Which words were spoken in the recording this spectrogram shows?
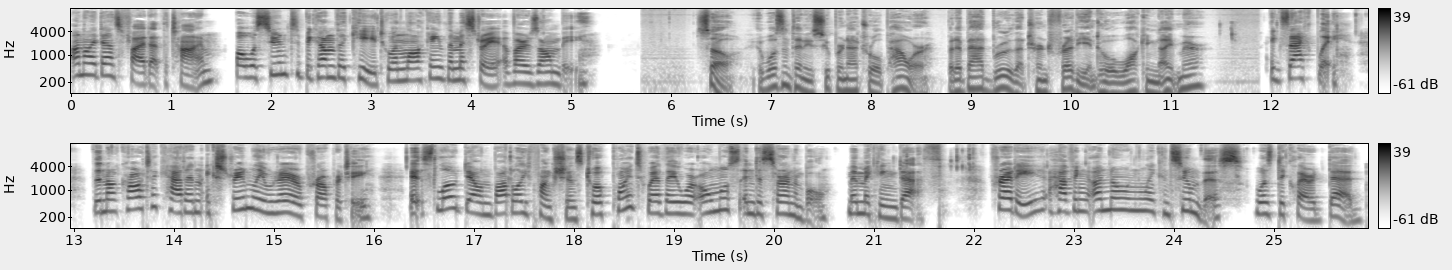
unidentified at the time, but was soon to become the key to unlocking the mystery of our zombie. So, it wasn't any supernatural power, but a bad brew that turned Freddy into a walking nightmare? Exactly. The narcotic had an extremely rare property. It slowed down bodily functions to a point where they were almost indiscernible, mimicking death. Freddy, having unknowingly consumed this, was declared dead.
